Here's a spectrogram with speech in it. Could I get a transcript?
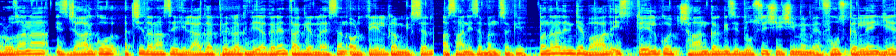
रोज़ाना इस जार को अच्छी तरह से हिलाकर फिर रख दिया करें ताकि लहसुन और तेल का मिक्सचर आसानी से बन सके। पंद्रह दिन के बाद इस तेल को छान कर किसी दूसरी शीशी में महफूज कर लें। ये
